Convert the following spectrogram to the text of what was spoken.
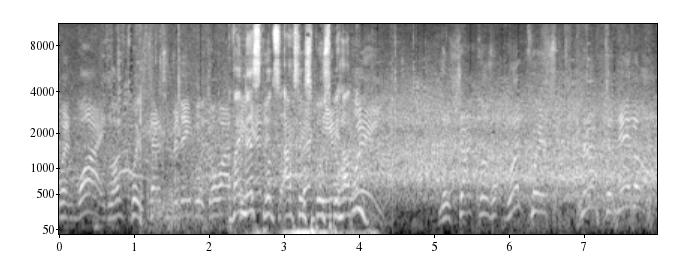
went wide. Lundqvist hasn't been able to go out. Have I missed what's actually supposed to be happening? The shot goes up. Lundqvist knocked the net off.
